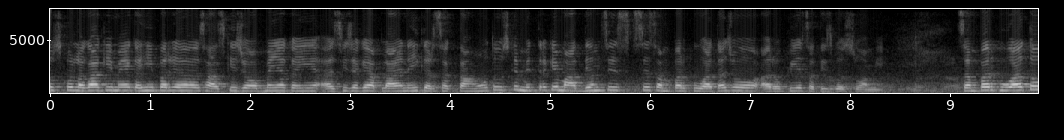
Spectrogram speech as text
उसको लगा कि मैं कहीं पर शासकीय जॉब में या कहीं ऐसी जगह अप्लाई नहीं कर सकता हूँ। तो उसके मित्र के माध्यम से इससे संपर्क हुआ था, जो आरोपी है सतीश गोस्वामी। संपर्क हुआ तो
